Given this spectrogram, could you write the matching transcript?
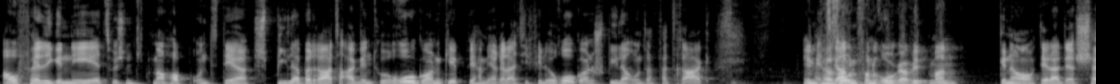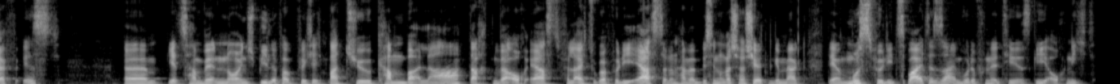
auffällige Nähe zwischen Dietmar Hopp und der Spielerberateragentur Rogon gibt. Wir haben ja relativ viele Rogon-Spieler unter Vertrag. In Es Person gab- von Roger Wittmann. Genau, der da der Chef ist. Ähm, jetzt haben wir einen neuen Spieler verpflichtet, Mathieu Kambala. Dachten wir auch erst, vielleicht sogar für die erste. Dann haben wir ein bisschen recherchiert und gemerkt, der muss für die zweite sein, wurde von der TSG auch nicht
